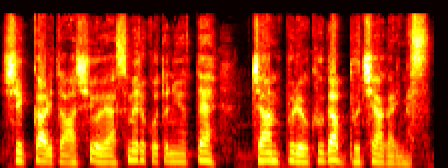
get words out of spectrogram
しっかりと足を休めることによってジャンプ力がぶち上がります。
